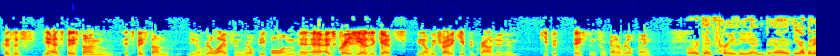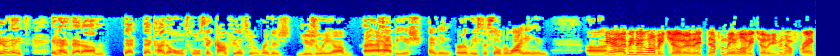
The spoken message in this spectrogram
because it's yeah, it's based on it's based on you know real life and real people, and, and as crazy as it gets, you know, we try to keep it grounded and keep it based in some kind of real thing. Well, it gets crazy, and uh, you know, but it it's it has that um that that kind of old school sitcom feel to it, where there's usually um a, a happy-ish ending or at least a silver lining, and uh, yeah, I mean they love each other. They definitely yeah. love each other, even though Frank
